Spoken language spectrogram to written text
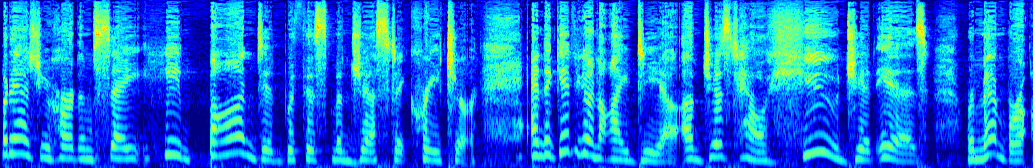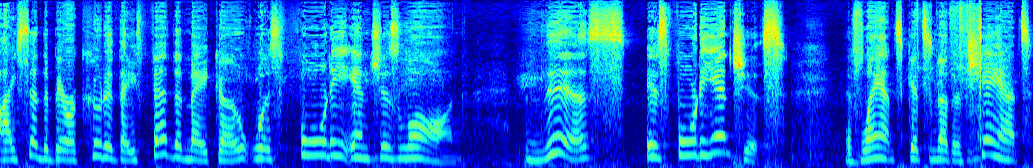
But as you heard him say, he bonded with this majestic creature. And to give you an idea of just how huge it is, remember I said the barracuda they fed the Mako was 40 inches long. This is 40 inches. If Lance gets another chance,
